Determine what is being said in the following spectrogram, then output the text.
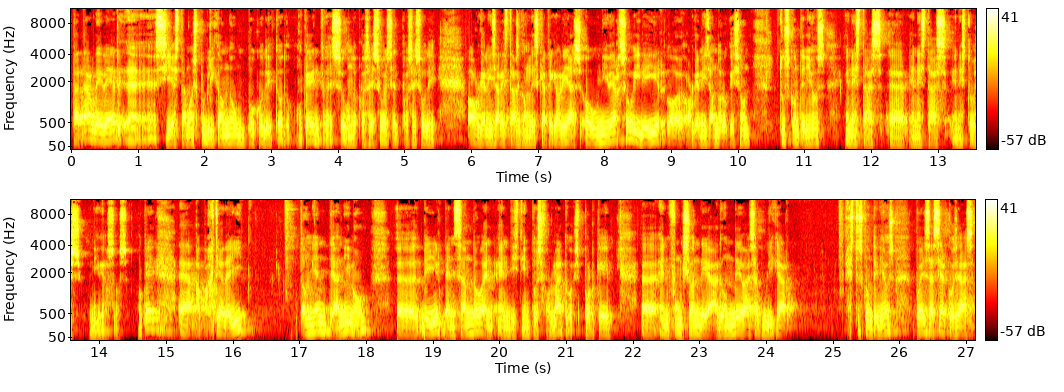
tratar de ver si estamos publicando un poco de todo. ¿okay? Entonces el segundo proceso es el proceso de organizar estas grandes categorías o universo y de ir organizando lo que son tus contenidos en, estas, en, estas, en estos universos. ¿okay? a partir de ahí también te animo eh, de ir pensando en, distintos formatos, porque eh, en función de a dónde vas a publicar estos contenidos puedes hacer cosas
